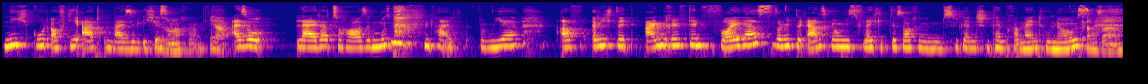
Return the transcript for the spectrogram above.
nicht gut auf die Art und Weise, wie ich es Genau. mache. Ja. Also leider zu Hause muss man halt bei mir auf richtig Angriff gehen, Vollgas, damit du ernst genommen bist. Vielleicht liegt das auch im südländischen Temperament, who knows. Kann sein.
